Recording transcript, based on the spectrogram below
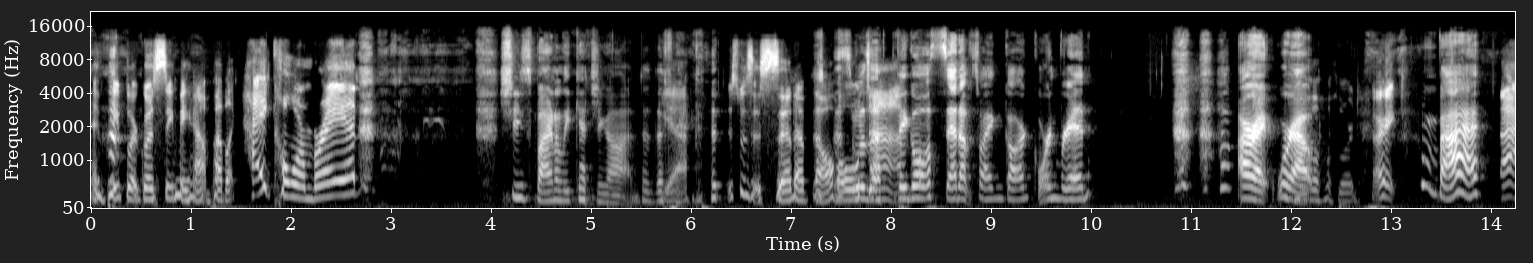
and people are going to see me out in public. Hey, cornbread. She's finally catching on to the Yeah, this was a setup the this whole was time. a big old setup so I can call her cornbread. All right, we're out. Oh! All right, Bye. bye.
